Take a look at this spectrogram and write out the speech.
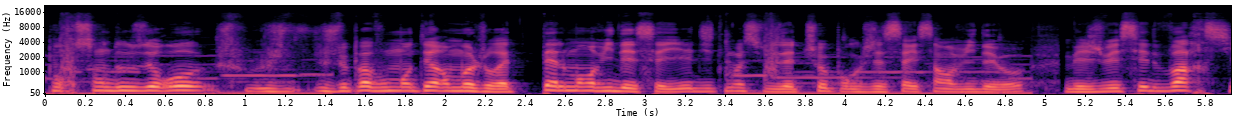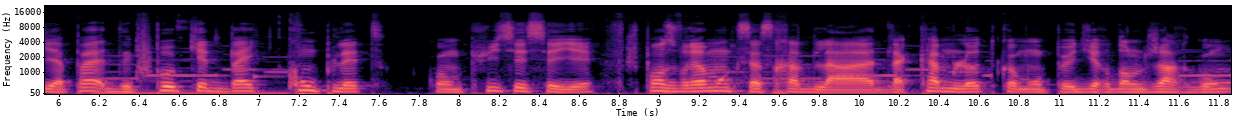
Pour 112 euros, je vais pas vous mentir, moi j'aurais tellement envie d'essayer. Dites-moi si vous êtes chaud pour que j'essaye ça en vidéo. Mais je vais essayer de voir s'il n'y a pas des pocket bike complètes qu'on puisse essayer. Je pense vraiment que ça sera de la, de comme on peut dire dans le jargon.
